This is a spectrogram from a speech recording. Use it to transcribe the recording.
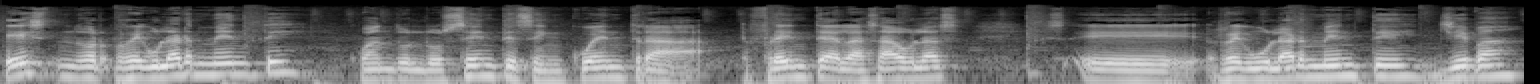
Es regularmente cuando el docente se encuentra frente a las aulas, eh, regularmente lleva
